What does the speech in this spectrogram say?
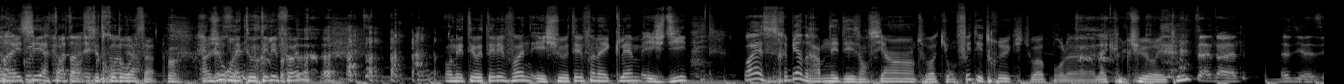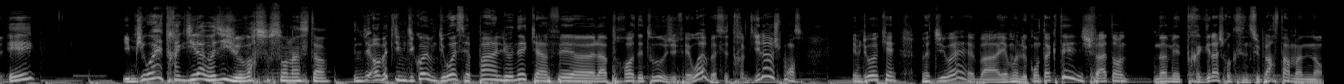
on a essayé. Attends, attends, attends, c'est trop drôle ça. Un jour, on était au téléphone. on était au téléphone et je suis au téléphone avec Clem et je dis ouais, ce serait bien de ramener des anciens, tu vois, qui ont fait des trucs, tu vois, pour le- la culture et tout. Attends, attends, vas-y, vas-y. Et il me dit ouais, Tragdila, vas-y, je vais voir sur son Insta. Il me dit- en fait, il me dit quoi? Il me dit ouais, c'est pas un Lyonnais qui a fait euh, la prod et tout. J'ai fait ouais, bah c'est Tragdila, je pense. Il me dit ok. Bah, dis ouais, bah y a moyen de le contacter. Je fais attends, non mais Tragdila, je crois que c'est une superstar maintenant.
